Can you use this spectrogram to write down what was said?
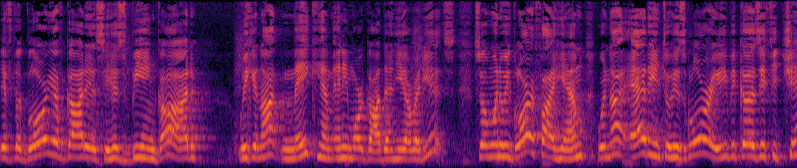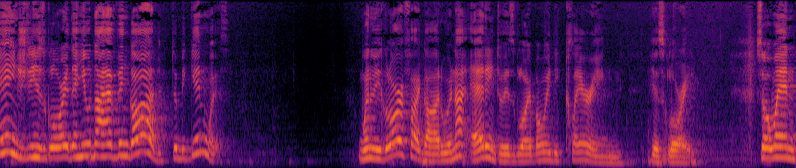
If the glory of God is His being God, we cannot make Him any more God than He already is. So when we glorify Him, we're not adding to His glory because if He changed in His glory, then He would not have been God to begin with. When we glorify God, we're not adding to His glory, but we're declaring His glory. So when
